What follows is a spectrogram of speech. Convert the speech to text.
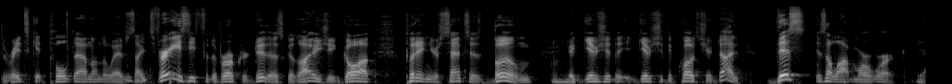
the rates get pulled down on the mm-hmm. website. It's very easy for the broker to do this because I usually go up, put in your census, boom, mm-hmm. it gives you the it gives you the quotes. You're done. This is a lot more work Yeah.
